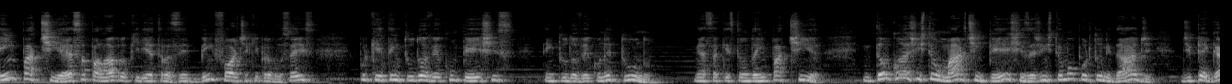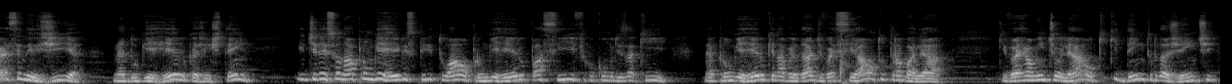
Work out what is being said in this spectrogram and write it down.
Empatia, essa palavra eu queria trazer bem forte aqui para vocês, porque tem tudo a ver com peixes, tem tudo a ver com Netuno, nessa questão da empatia. Então, quando a gente tem um Marte em peixes, a gente tem uma oportunidade de pegar essa energia né, do guerreiro que a gente tem e direcionar para um guerreiro espiritual, para um guerreiro pacífico, como diz aqui, né, para um guerreiro que na verdade vai se autotrabalhar, que vai realmente olhar o que, que dentro da gente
